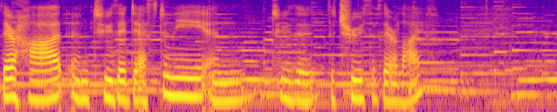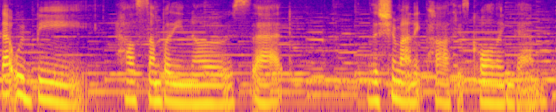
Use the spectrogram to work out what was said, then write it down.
their heart and to their destiny and to the, the truth of their life. That would be how somebody knows that the shamanic path is calling them.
